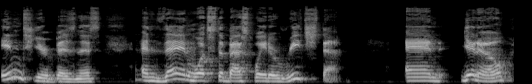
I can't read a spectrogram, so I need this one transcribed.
into your business? And then what's the best way to reach them And, you know,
